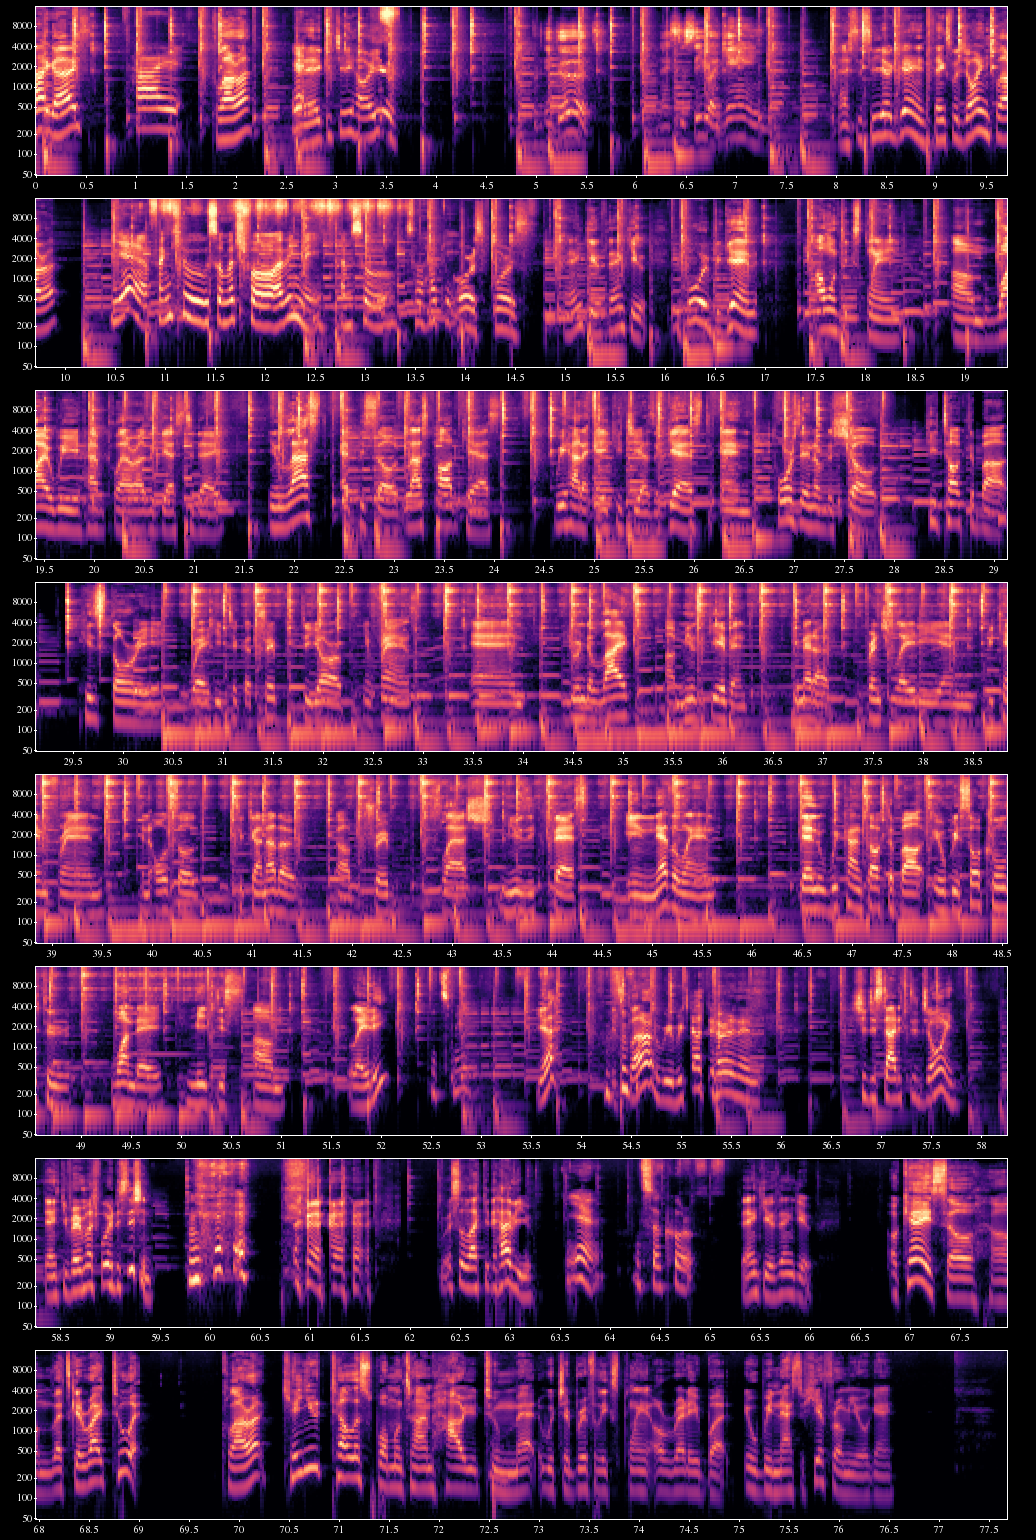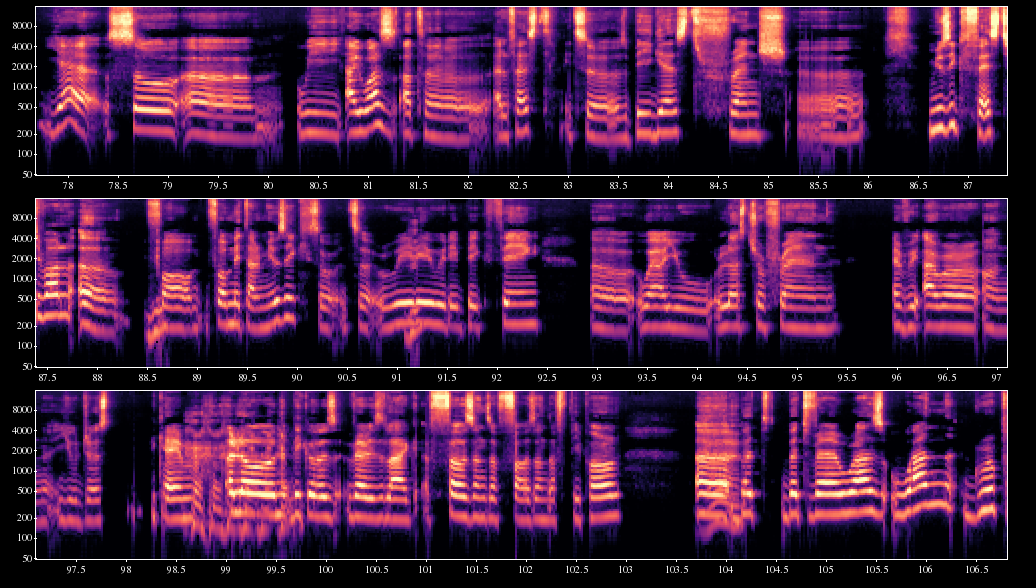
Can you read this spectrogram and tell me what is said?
Hi guys, Hi. Clara Yeah. and Eikichi. How are you? Pretty good. Nice to see you again. Nice to see you again. Thanks for joining, Clara. Yeah, thank you so much for having me. I'm so so happy. Of course, of course. Thank you, thank you. Before we begin, I want to explain um, why we have Clara as a guest today. In last episode, last podcast, we had Eikichi as a guest, and towards the end of the show, he talked about his story where he took a trip to Europe in France, and during the live uh, music event, he met a French lady and became friend, and also took another uh, trip slash music fest in Netherlands. Then we kind of talked about it would be so cool to one day meet this um, lady. It's me. Yeah, it's Clara. we reached out to her and then she decided to join. Thank you very much for your decision. We're so lucky to have you. yeah, it's so cool. Thank you, thank you. Okay, so um, let's get right to it. Clara, can you tell us one more time how you two met, which I briefly explained already, but it would be nice to hear from you again. Yeah, so um, we I was at uh, Hellfest. It's uh, the biggest French uh, music festival uh, Mhm. for for metal music. So it's a really really big thing uh, where you lost your friend every hour and you just became alone because there is like thousands of thousands of people. Uh, Yeah. But but there was one group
